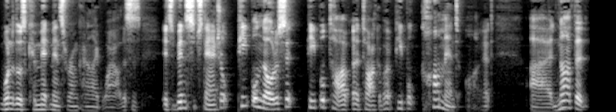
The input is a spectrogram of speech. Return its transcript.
one of those commitments where I'm kind of like, wow, this is. It's been substantial. People notice it. People talk uh, talk about it. People comment on it. Uh, not that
